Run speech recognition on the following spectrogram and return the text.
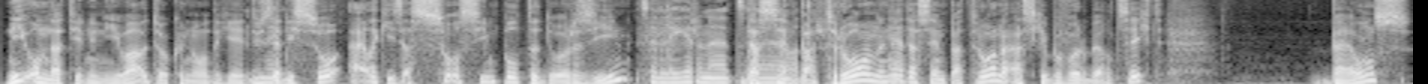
Niet omdat je een nieuwe auto nodig heeft. Dus Nee. dat is zo, eigenlijk is dat zo simpel te doorzien. Ze leren uit Dat eh, zijn patronen, hè? dat zijn patronen. Als je bijvoorbeeld zegt, bij ons,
